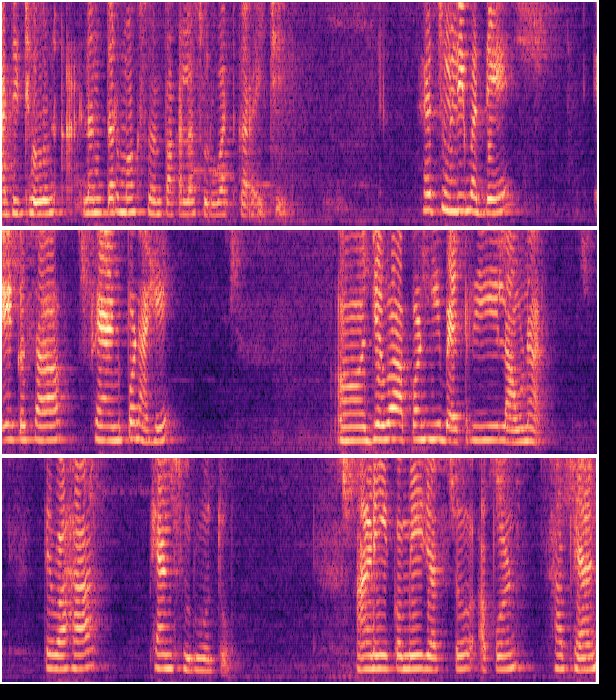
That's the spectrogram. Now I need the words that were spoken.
आधी ठेवून नंतर मग स्वयंपाकाला सुरुवात करायची. ह्या चुलीमध्ये एक असा फॅन पण आहे. जेव्हा आपण ही बॅटरी लावणार तेव्हा हा फॅन सुरू होतो. आणि कमी जास्त आपण हा फॅन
